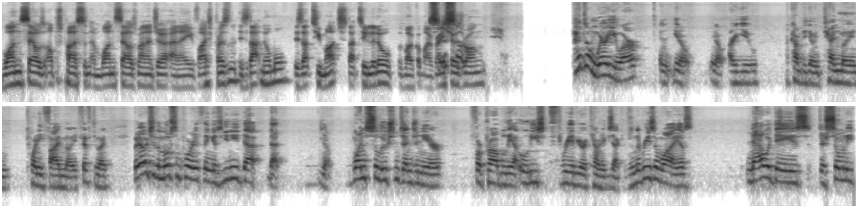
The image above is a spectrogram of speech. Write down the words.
one sales ops person and one sales manager and a vice president? Is that normal? Is that too much? Is that too little? Have I got my ratios so- wrong? Depends on where you are, and you know, you know, are you a company doing 10 million, 25 million, 50 million? But I would say the most important thing is you need that that you know one solutions engineer for probably at least three of your account executives. And the reason why is nowadays there's so many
